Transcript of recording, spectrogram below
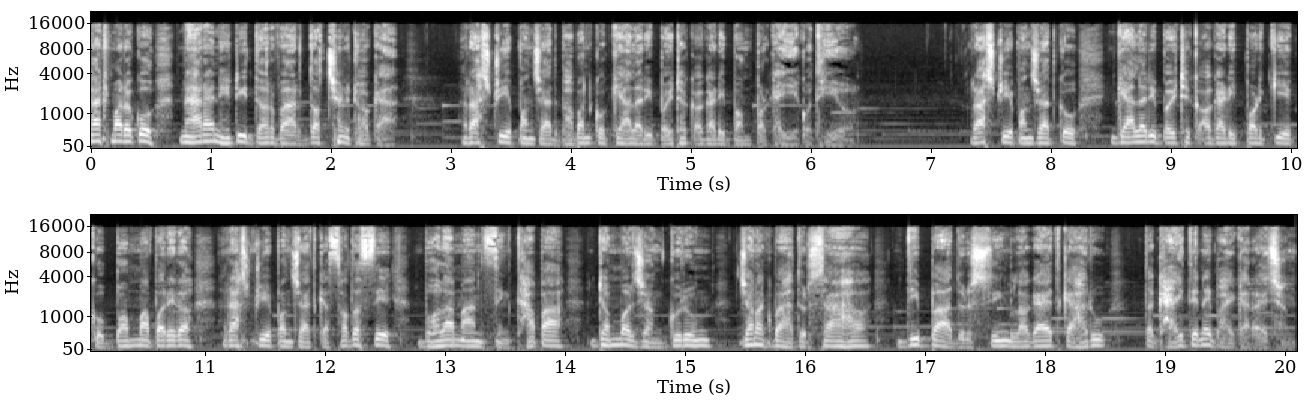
काठमाडौँको नारायण हिटी दरबार दक्षिण ढोका राष्ट्रिय पञ्चायत भवनको ग्यालरी बैठक अगाडि बम पड्काइएको थियो। राष्ट्रिय पञ्चायतको ग्यालरी बैठक अगाडि पड्किएको बममा परेर राष्ट्रिय पञ्चायतका सदस्य भोलामान सिंह थापा डम्बरजङ गुरुङ जनकबहादुर शाह दिपबहादुर सिंह लगायतकाहरू त घाइते नै भएका रहेछन्।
